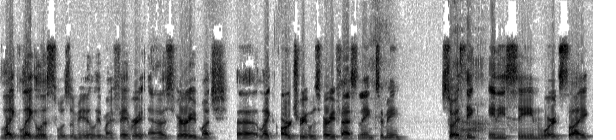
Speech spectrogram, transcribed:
like Legolas was immediately my favorite, and I was very much uh, like archery was very fascinating to me. So I think Ah. any scene where it's like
